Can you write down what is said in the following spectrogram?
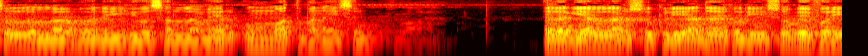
সাল্লাহ আলহি ওসাল্লামের উম্মত বানাইছেন। এলাগি আল্লাহর শুক্রিয়া আদায় করি, সবে ফরি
